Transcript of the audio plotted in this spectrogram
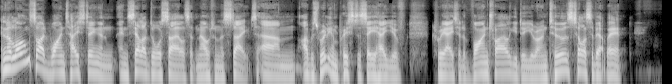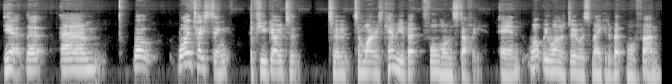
And alongside wine tasting and, and cellar door sales at Melton Estate, um, I was really impressed to see how you've created a vine trail. You do your own tours. Tell us about that. Yeah, the um, well, wine tasting if you go to, to some wineries, can be a bit formal and stuffy. And what we want to do is make it a bit more fun.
